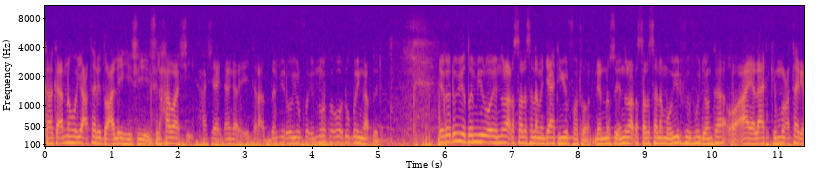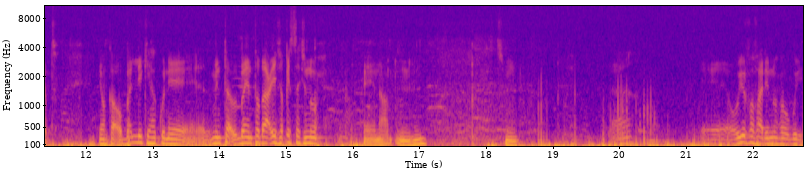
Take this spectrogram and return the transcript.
كأنه يعترض عليه في في الحواشي. حاشية دانغار اعتراض. ضمير أو يرفع نوح أو دو بري غابدو daga du wi ضمير أو نور رسول الله صلى الله عليه وسلم den so نور رسول الله صلى الله عليه وسلم o aya latiki mu'tarid يونك أبلك هكنا من ت... بين تضعي في قصة نوح. إيه، نعم. إيه، ويرفع فادي نوح وبي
